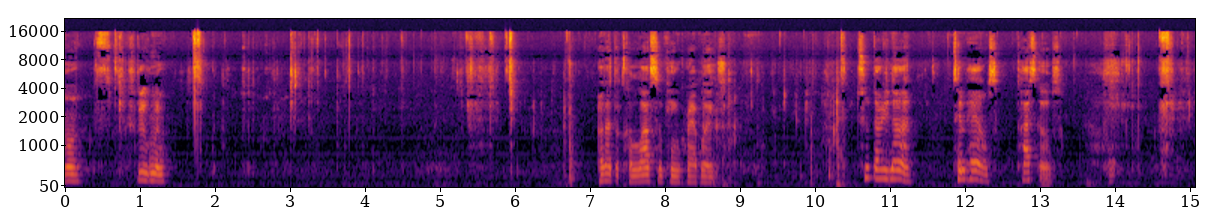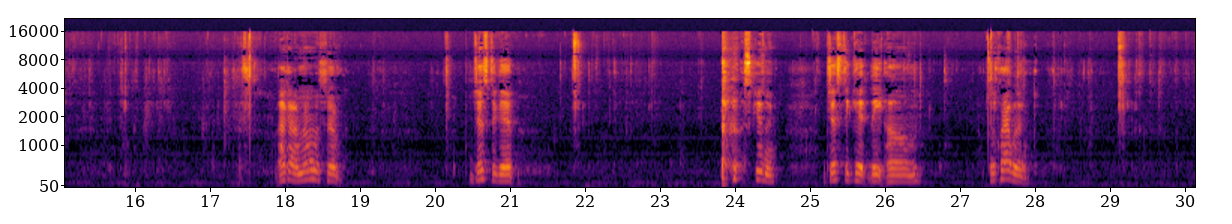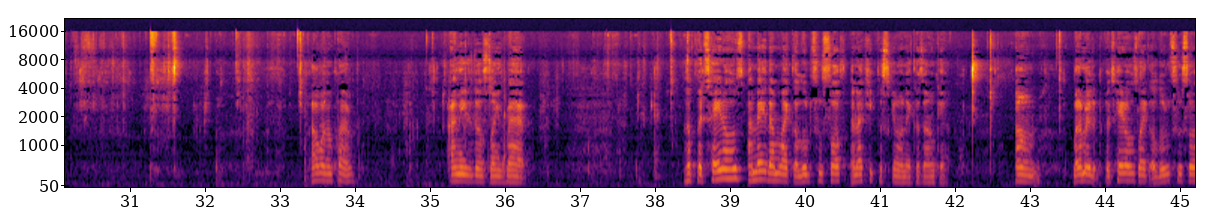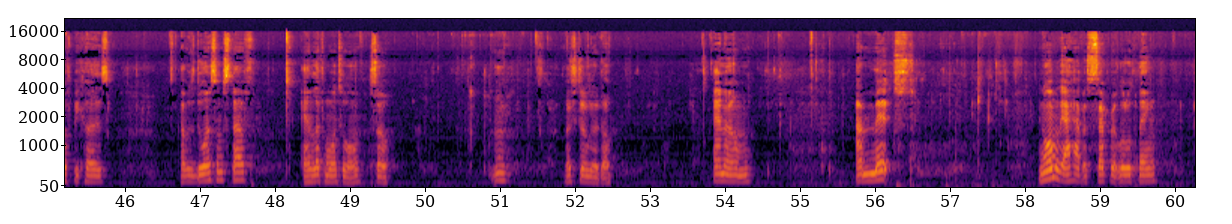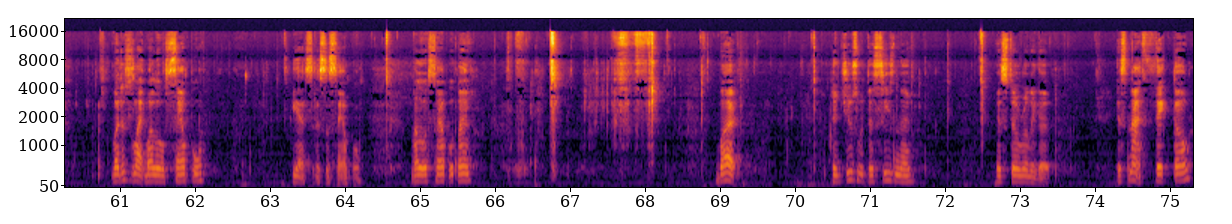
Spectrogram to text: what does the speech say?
Mm, excuse me. I got the colossal king crab legs. Two thirty nine, ten pounds, Costco's. I got a membership just to get, excuse me, just to get the um the crab leg. I wasn't playing. I needed those things bad. The potatoes, I made them like a little too soft, and I keep the skin on it because I don't care. Um, but I made the potatoes like a little too soft because I was doing some stuff and left more to them. So, mm, they're still good though. And um, I mixed. Normally I have a separate little thing, but this is like my little sample. Yes, it's a sample. My little sample thing. But the juice with the seasoning is still really good. It's not thick though.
